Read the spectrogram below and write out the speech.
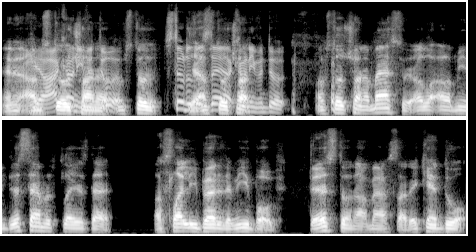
And I'm yeah, still trying to, I'm still, still to yeah, this I'm day, I can't even do it. I'm still trying to master it. I, I mean, there's Samus players that are slightly better than me, but they're still not mastered. They can't do it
